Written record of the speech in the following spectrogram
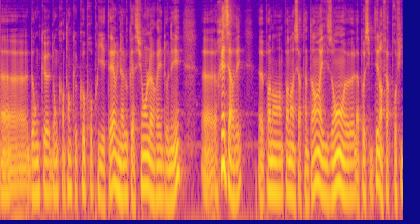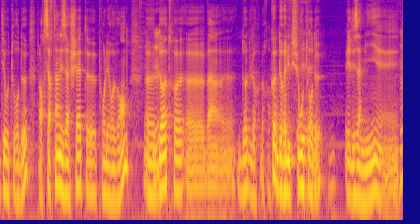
Euh, donc, euh, donc en tant que copropriétaire, une allocation leur est donnée, réservée pendant, pendant un certain temps, et ils ont la possibilité d'en faire profiter autour d'eux. Alors certains les achètent pour les revendre, mhm. d'autres ben, donnent leur, code de réduction autour d'eux et les amis. Mhm.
